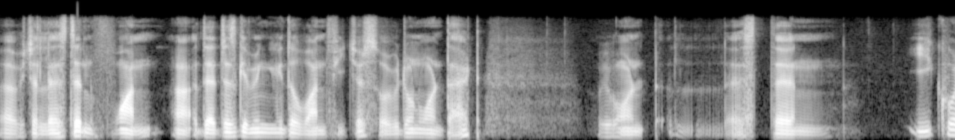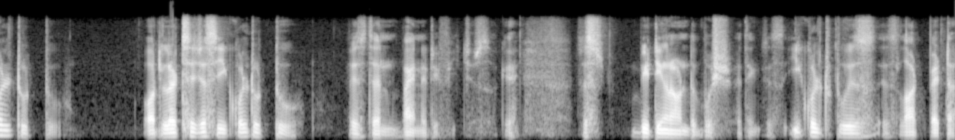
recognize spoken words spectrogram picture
uh, which are less than 1 uh, they're just giving you the one feature so we don't want that. We want less than equal to 2 or let's say just equal to 2 is then binary features okay? Just beating around the bush. I think just equal to 2 is is a lot better.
